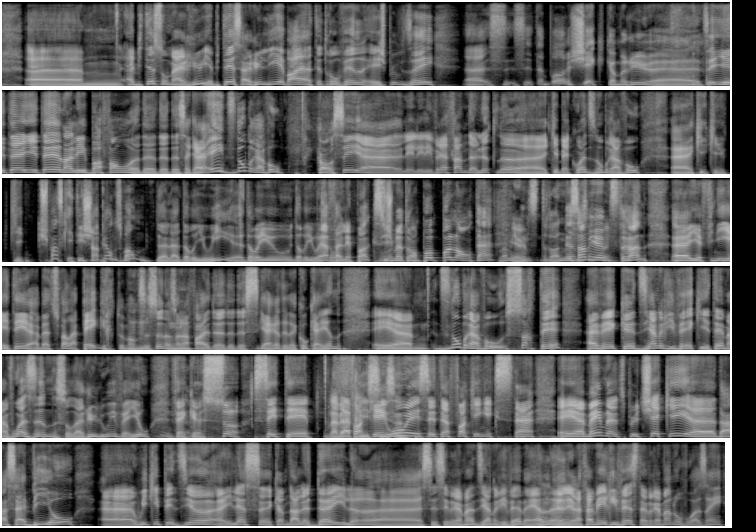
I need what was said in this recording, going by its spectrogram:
habitait sur ma rue. Il habitait sa rue Lee-Hébert à Tétroville. Et je peux vous dire, euh, c'était pas chic comme rue. euh, il, était, il était dans les bas-fonds euh, de, de, sa carrière. Et Dino Bravo, qu'on sait, les, les- les vrais fans de lutte là, québécois, Dino Bravo, euh, qui, qui- qui- je pense qu'il a été champion du monde de la WE, euh, WWF à l'époque. Si je me trompe pas, pas longtemps. Non, mais il y a eu une petite run. Il me là, semble qu'il y a eu une petite run. Euh, il a fini, il a été abattu par la pègre, tout le monde Mhm. sait ça, dans une Mhm. affaire de, de- de cigarettes et de cocaïne. Et euh, Dino Bravo sortait avec euh, Diane Rivet, qui était ma voisine sur la rue Louis Veillot. Fait que ça, c'était. Vous l'avez appris ça. Oui, c'était fucking excitant. Et euh, même, euh, tu peux checker euh, dans sa bio. euh, Wikipédia, euh, il laisse euh, comme dans le deuil, là, c'est c'est vraiment Diane Rivet. Ben, elle, la famille Rivet, c'était vraiment nos voisins.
